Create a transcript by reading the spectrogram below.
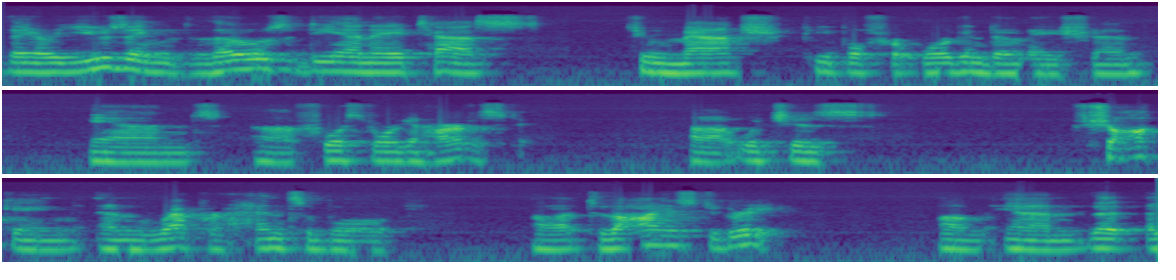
they are using those DNA tests to match people for organ donation and uh, forced organ harvesting, uh, which is shocking and reprehensible uh, to the highest degree. Um, and that a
